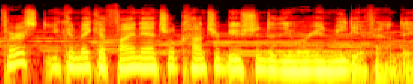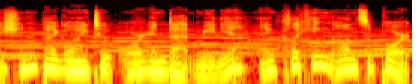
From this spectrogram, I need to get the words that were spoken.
First, you can make a financial contribution to the Organ Media Foundation by going to organ.media and clicking on support.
